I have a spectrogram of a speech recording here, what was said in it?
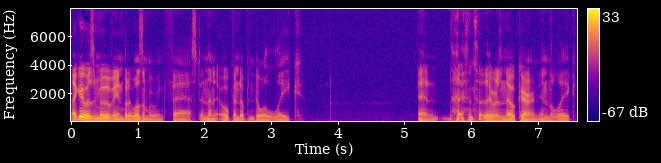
like it was moving, but it wasn't moving fast. And then it opened up into a lake. And there was no current in the lake.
